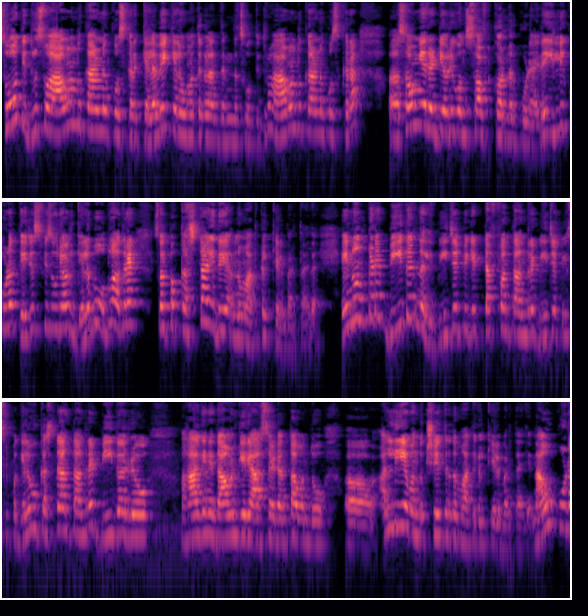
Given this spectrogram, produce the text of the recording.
ಸೋತಿದ್ರು. ಸೊ ಆ ಒಂದು ಕಾರಣಕ್ಕೋಸ್ಕರ ಕೆಲವೇ ಕೆಲವು ಮತಗಳ ಅಂತರಿಂದ ಸೋತಿದ್ರು. ಆ ಒಂದು ಕಾರಣಕ್ಕೋಸ್ಕರ ಸೌಮ್ಯ ರೆಡ್ಡಿ ಅವರಿಗೆ ಒಂದು ಸಾಫ್ಟ್ ಕಾರ್ನರ್ ಕೂಡ ಇದೆ. ಇಲ್ಲಿ ಕೂಡ ತೇಜಸ್ವಿ ಸೂರ್ಯ ಅವರು ಗೆಲ್ಲಬಹುದು ಆದ್ರೆ ಸ್ವಲ್ಪ ಕಷ್ಟ ಇದೆ ಅನ್ನೋ ಮಾತುಗಳು ಕೇಳಿ ಬರ್ತಾ ಇದೆ. ಇನ್ನೊಂದ್ ಕಡೆ ಬೀದರ್ನಲ್ಲಿ ಬಿಜೆಪಿಗೆ ಟಫ್ ಅಂತ ಅಂದ್ರೆ ಬಿಜೆಪಿ ಸ್ವಲ್ಪ ಗೆಲುವು ಕಷ್ಟ ಅಂತ ಅಂದ್ರೆ, ಬೀದರ್, ಹಾಗೇನೆ ದಾವಣಗೆರೆ ಆ ಸೈಡ್ ಅಂತ ಒಂದು ಅಲ್ಲಿಯೇ ಒಂದು ಕ್ಷೇತ್ರದ ಮಾತುಗಳು ಕೇಳಿ ಬರ್ತಾ ಇದೆ. ನಾವು ಕೂಡ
